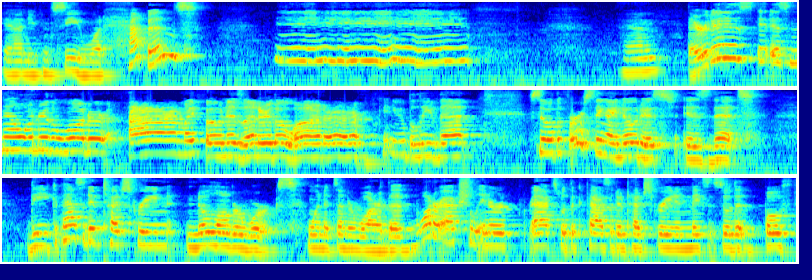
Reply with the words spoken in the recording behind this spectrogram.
and you can see what happens. And there it is. It is now under the water. Ah, my phone is under the water. Can you believe that? So the first thing I noticed is that the capacitive touchscreen no longer works when it's underwater. The water actually interacts with the capacitive touchscreen and makes it so that both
